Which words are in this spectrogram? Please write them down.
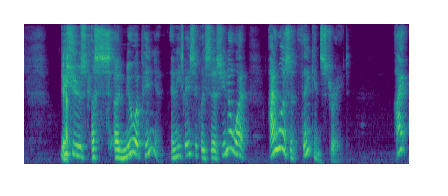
yes. issues a, a new opinion. And he basically says, you know what? I wasn't thinking straight. I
